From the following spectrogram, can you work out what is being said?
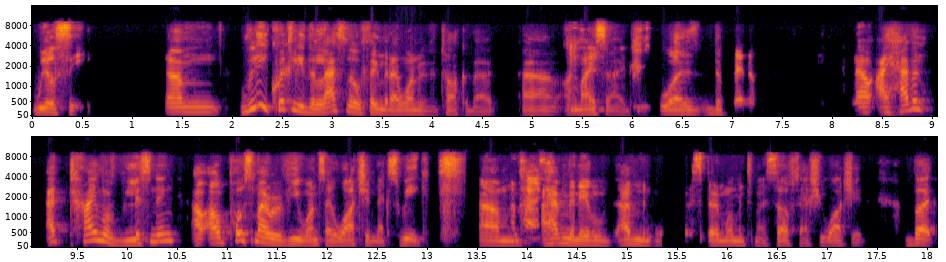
we'll see. Um, really quickly, the last little thing that I wanted to talk about uh, on my side was the Venom. Now, I haven't at time of listening. I'll, I'll post my review once I watch it next week. Um, okay. I haven't been able. I haven't been able to spare a moment to myself to actually watch it, but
